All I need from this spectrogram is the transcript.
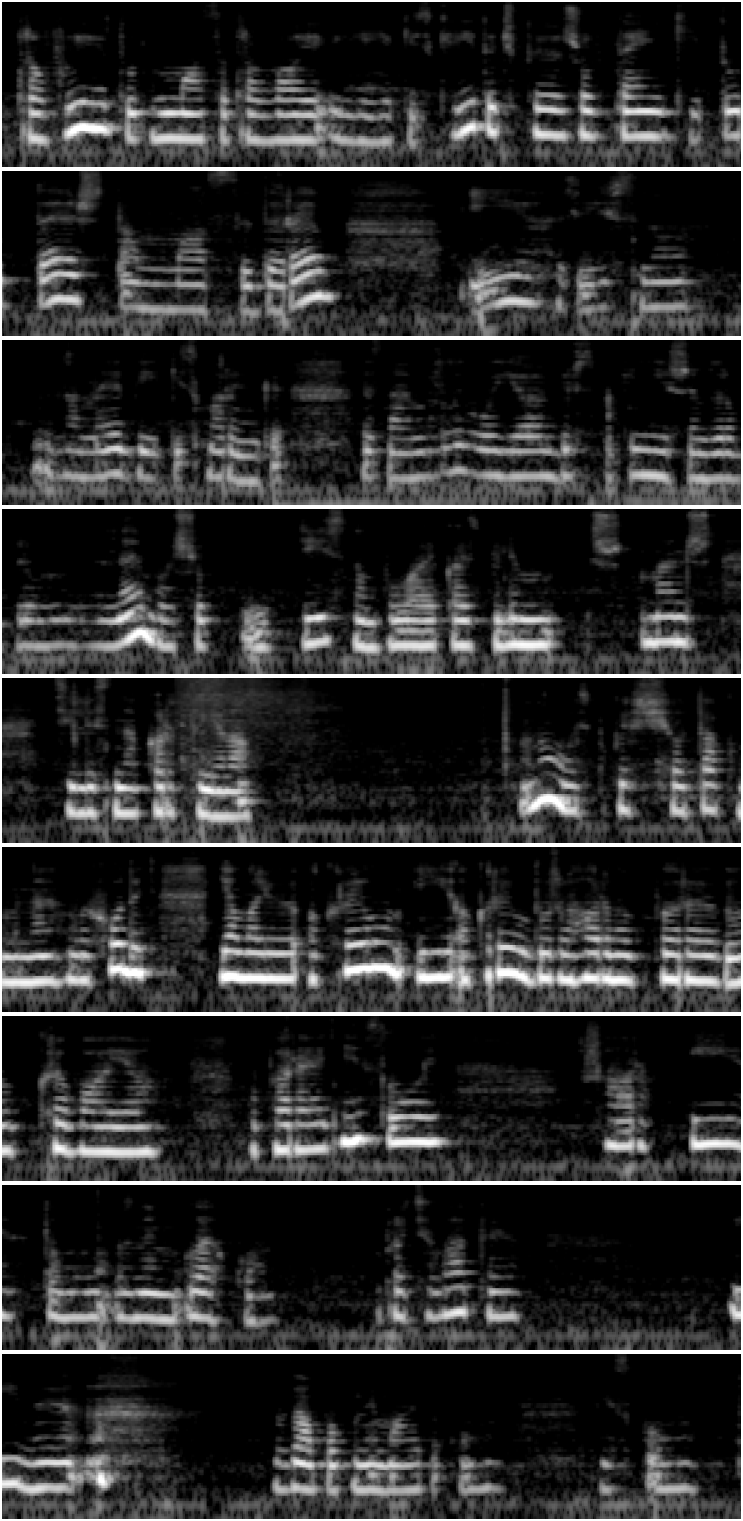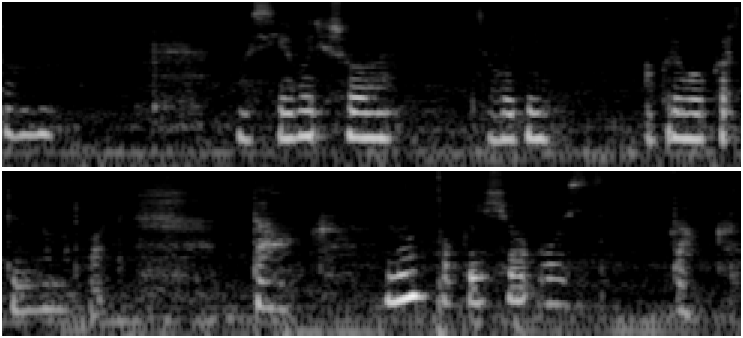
трави, тут маса трава і якісь квіточки жовтенькі, тут теж там маси дерев і, звісно, на небі якісь хмаринки. Не знаю, можливо, я більш спокійнішим зроблю небо, щоб дійсно була якась більш-менш цілісна картина. Ну, ось поки що так у мене виходить. Я малюю акрилом, і акрил дуже гарно перекриває попередній слой шар, і тому з ним легко працювати і не запаху немає такого різкого. Тому ось я вирішила сьогодні акрилову картину намалювати. Так, ну, поки що ось так.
